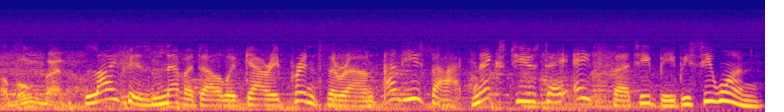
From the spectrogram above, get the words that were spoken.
among men. Life is never dull with Gary Prince around, and he's back next Tuesday, 8.30 BBC One.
